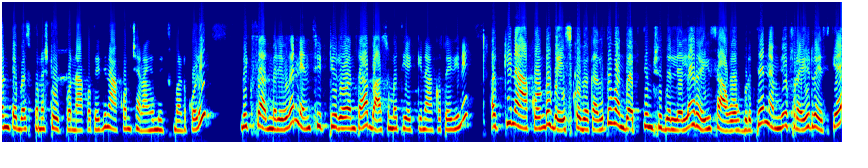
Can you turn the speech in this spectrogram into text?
ಒಂದ್ ಟೇಬಲ್ ಸ್ಪೂನ್ ಅಷ್ಟು ಉಪ್ಪನ್ನ ಹಾಕೋತಾ ಇದ್ದೀನಿ. ಹಾಕೊಂಡು ಚೆನ್ನಾಗಿ ಮಿಕ್ಸ್ ಮಾಡ್ಕೊಳ್ಳಿ. ಮಿಕ್ಸ್ ಆದ್ಮೇಲೆ ಇವಾಗ ನೆನ್ಸಿಟ್ಟಿರುವಂತಹ ಬಾಸುಮತಿ ಅಕ್ಕಿನ ಹಾಕೋತಾ ಇದೀನಿ ಅಕ್ಕಿನ ಹಾಕೊಂಡು ಬೇಯಿಸ್ಕೋಬೇಕಾಗುತ್ತೆ. ಒಂದ್ ಹತ್ತು ನಿಮಿಷದಲ್ಲೆಲ್ಲ ರೈಸ್ ಆಗೋಗ್ಬಿಡುತ್ತೆ. ನಮ್ಗೆ ಫ್ರೈಡ್ ರೈಸ್ಗೆ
